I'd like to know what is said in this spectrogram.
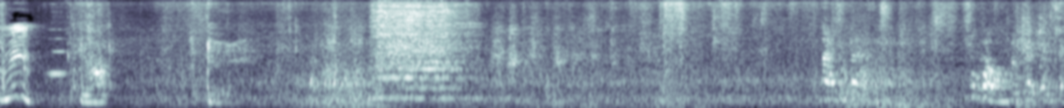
อืม ดูครับได้ได้พวกเราทำได้กันแต่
